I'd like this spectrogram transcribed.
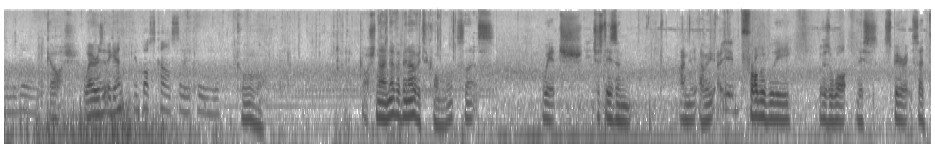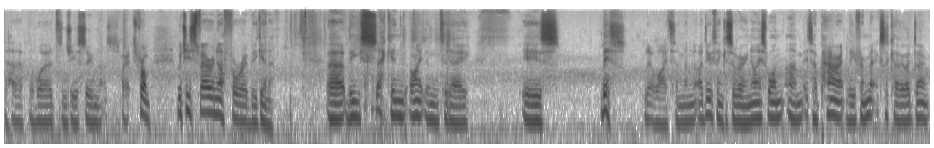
in the world. Gosh, where is it again? In Boscastle in Cornwall. Cornwall. Gosh, no, never been over to Cornwall, so that's which just isn't. I mean, I mean, it probably was what this spirit said to her, the words, and she assumed that's where it's from, which is fair enough for a beginner. Uh, the second item today is this little item, and I do think it's a very nice one. Um, it's apparently from Mexico. I don't,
